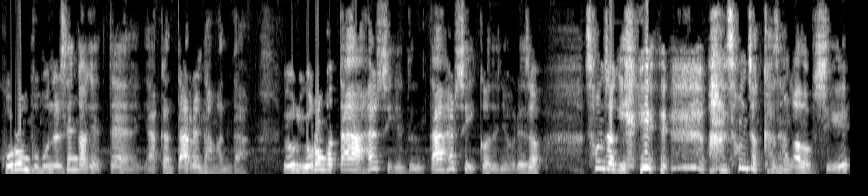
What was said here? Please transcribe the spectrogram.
그런 부분을 생각할 때 약간 딸을 당한다. 요런 요런 거따할수 있거든 따할 수 있거든요. 그래서 성적이 성적과 상관없이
